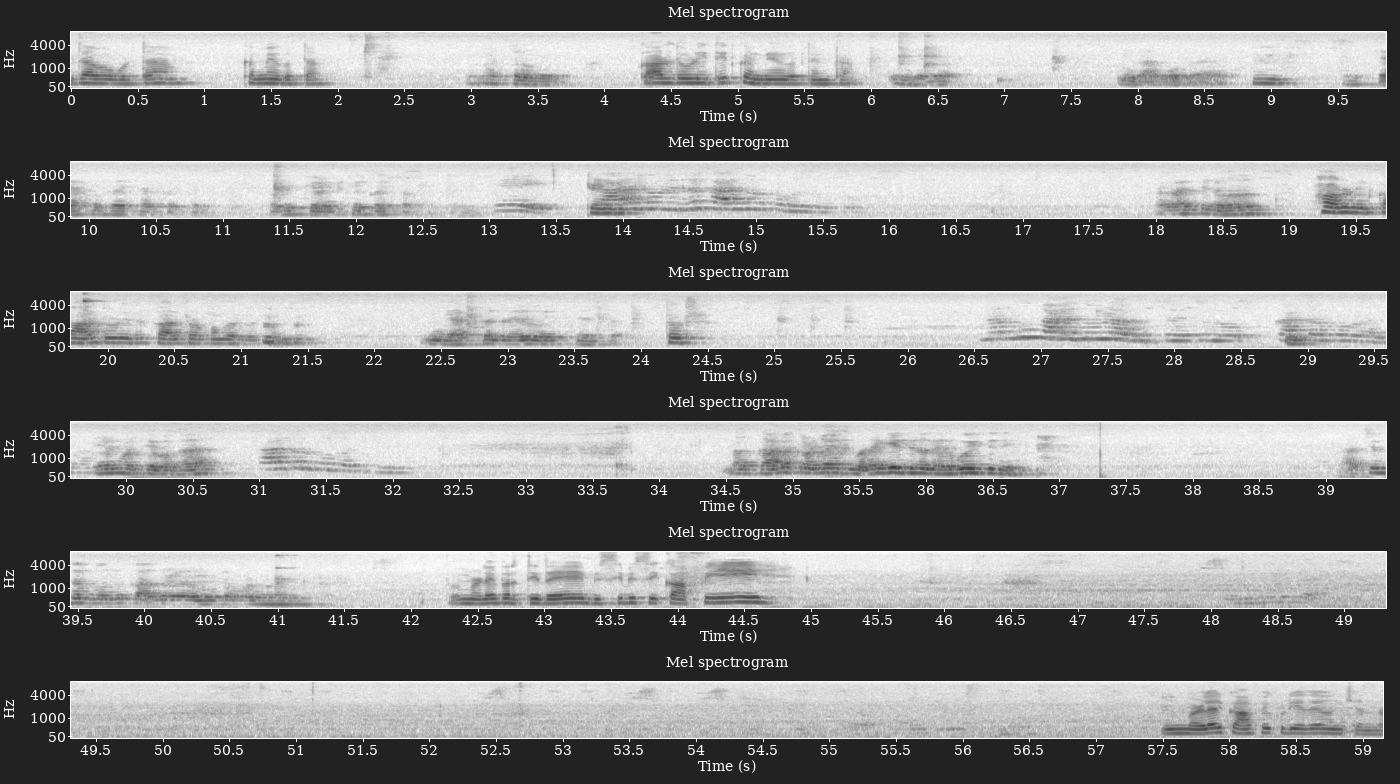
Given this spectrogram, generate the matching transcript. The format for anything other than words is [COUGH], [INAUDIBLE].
ಇದಾಗೋಗುತ್ತಾ? ಕಮ್ಮಿ ಆಗುತ್ತಾ? ಕಾಲು ಧೂಳಿದ್ದಿದ್ದು ಕಮ್ಮಿ ಆಗುತ್ತೆ ಅಂತ. ಹ್ಞೂ ಚಾಕು ಕಾಯಿ ಸಾಕತ್ತೆ ಅದಕ್ಕೆ ಅಂಟಿಕೆ ಕಾಯಿ ಸಾಕತ್ತೆ ಕೆಂಡಿ ಹಾಗಾಗ್ತೀನೋ ಅವಳು ಕಾಲು ತೊಳಿದ್ರೆ ಕಾಲು ತೊಳ್ಕೊಂಬರ್ಬೇಕು ಹಿಂಗೆ ಹಾಕೊಂಡ್ರೆ ಹೋಯ್ತು ಅಂತ? ತೊಡ್ರಿ ಏನು ಮಾಡ್ತೀಯ ಇವಾಗ? ನಾನು ಕಾಲ ತೊಳೆದಾಯ್ತು ಮನೆಗೆ ಇದ್ದೀನಿ ಎಲ್ಗೋ ಇದ್ದೀನಿ. ಅಚ್ಚಿಂದ ಬಂದು ಕಾಲುಗಳ ಊಟ ಮಾಡ್ಬೋದು ಮಳೆ ಬರ್ತಿದೆ, ಬಿಸಿ ಬಿಸಿ ಕಾಫಿ. ಈ ಮಳೇಲಿ ಕಾಫಿ ಕುಡಿಯೋದೇ ಒಂದು ಚಂದ.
